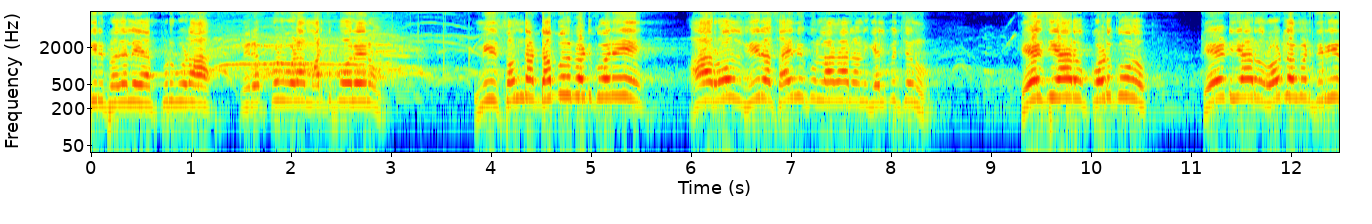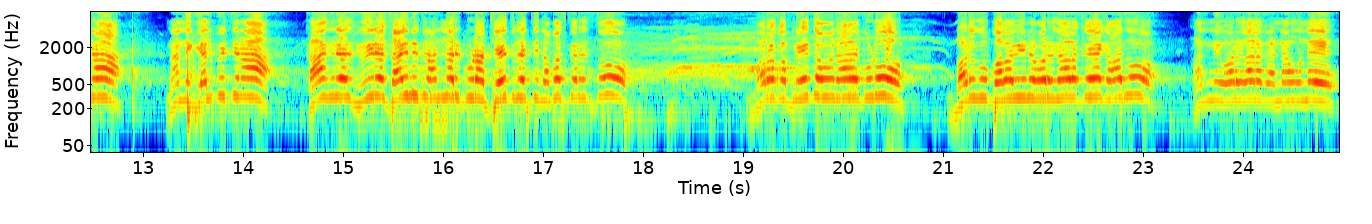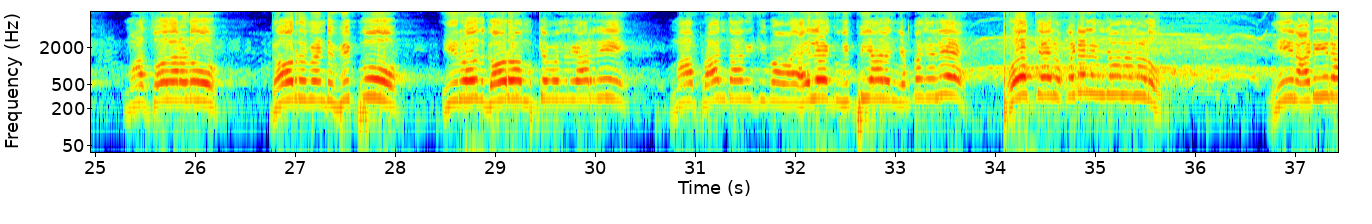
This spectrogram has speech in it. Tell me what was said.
గిరి ప్రజలు ఎప్పుడు కూడా మీరు ఎప్పుడు కూడా మర్చిపోలేను. మీ సొంత డబ్బులు పెట్టుకొని ఆ రోజు వీర సైనికుల్లాగా నన్ను గెలిపించను. కేసీఆర్ కొడుకు కేటీఆర్ రోడ్ల మీద తిరిగినా నన్ను గెలిపించిన కాంగ్రెస్ వీర సైనికులందరికీ కూడా చేతులెత్తి నమస్కరిస్తూ మరొక ప్రీతమ నాయకుడు బడుగు బలహీన వర్గాలకే కాదు అన్ని వర్గాలకు అన్న ఉండే మా సోదరుడు గవర్నమెంట్ విప్పు ఈరోజు గౌరవ ముఖ్యమంత్రి గారిని మా ప్రాంతానికి మా ఐలేకు విప్పియాలని చెప్పగానే ఓకే అని ఒకటే నిమిషం అన్నాడు. నేను అడిగిన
